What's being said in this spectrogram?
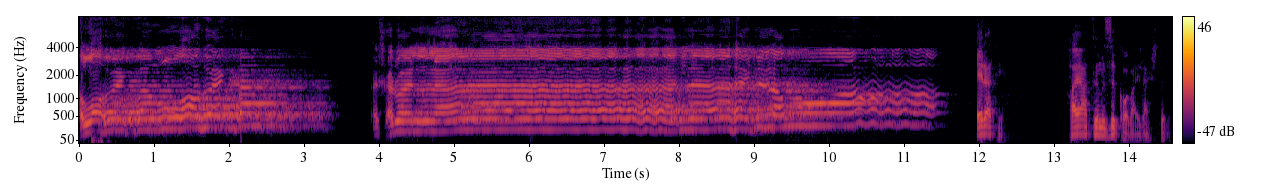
Allahu Ekber, Allahu Ekber Eşhedü en la ilahe illallah Eratek. Hayatınızı kolaylaştırır.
